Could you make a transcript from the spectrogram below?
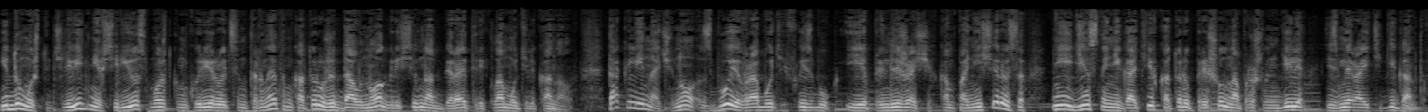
Не думаю, что телевидение всерьез может конкурировать с интернетом, который уже давно агрессивно отбирает рекламу у телеканалов. Так или иначе, но сбои в работе Facebook и принадлежащих компаний сервисов не единственный негатив, который пришел на прошлой неделе из мира IT-гигантов.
